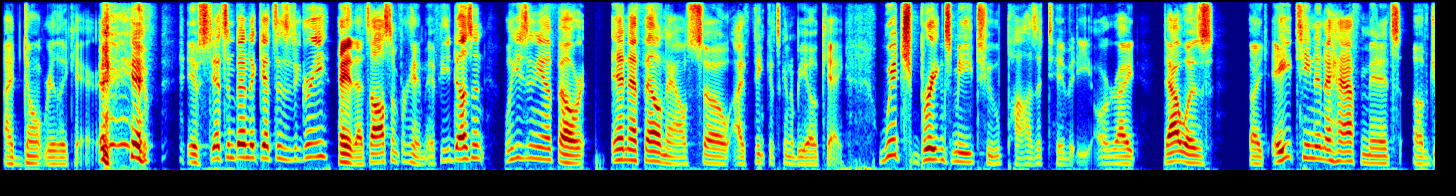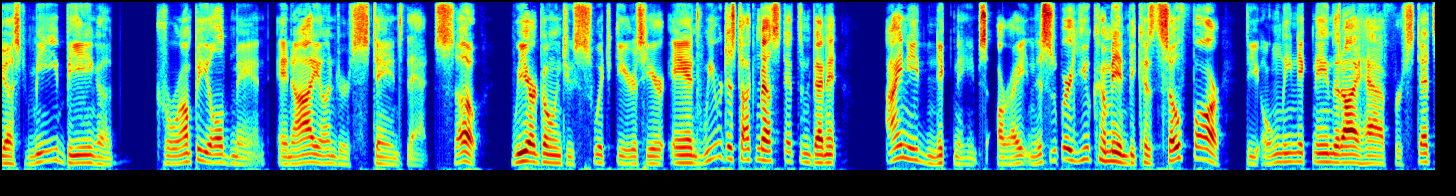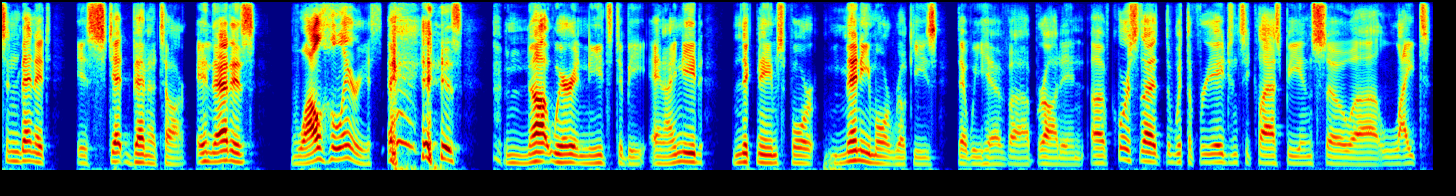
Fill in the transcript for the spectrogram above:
I don't really care. if if Stetson Bennett gets his degree, hey, that's awesome for him. If he doesn't, well, he's in the NFL NFL now, so I think it's going to be okay. Which brings me to positivity. All right. That was like 18 and a half minutes of just me being a grumpy old man, and I understand that. So, we are going to switch gears here, and we were just talking about Stetson Bennett I need nicknames, all right? And this is where you come in because so far, the only nickname that I have for Stetson Bennett is Stet Benatar. And that is, while hilarious, it is not where it needs to be. And I need nicknames for many more rookies that we have uh, brought in. Of course, that with the free agency class being so uh, light,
